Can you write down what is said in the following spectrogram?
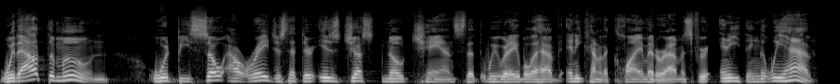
without the moon would be so outrageous that there is just no chance that we would able to have any kind of the climate or atmosphere, anything that we have.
